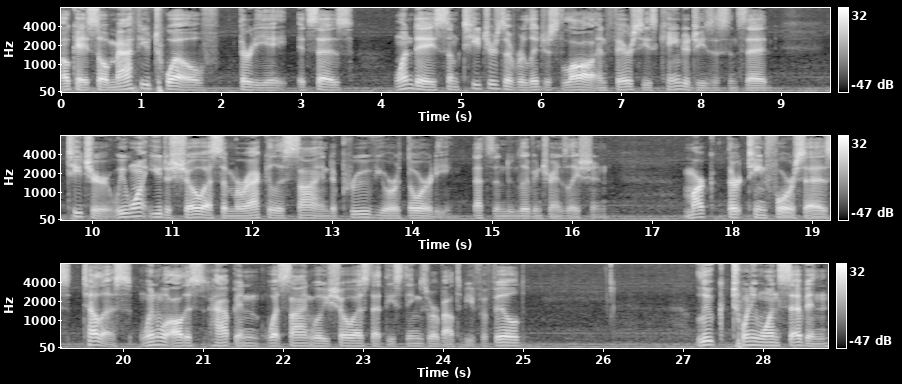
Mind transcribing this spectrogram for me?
Okay, so Matthew 12 38, it says, One day some teachers of religious law and Pharisees came to Jesus and said, Teacher, we want you to show us a miraculous sign to prove your authority. That's the New Living Translation. Mark 13:4 says, "Tell us, when will all this happen? What sign will you show us that these things were about to be fulfilled?" Luke 21:7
